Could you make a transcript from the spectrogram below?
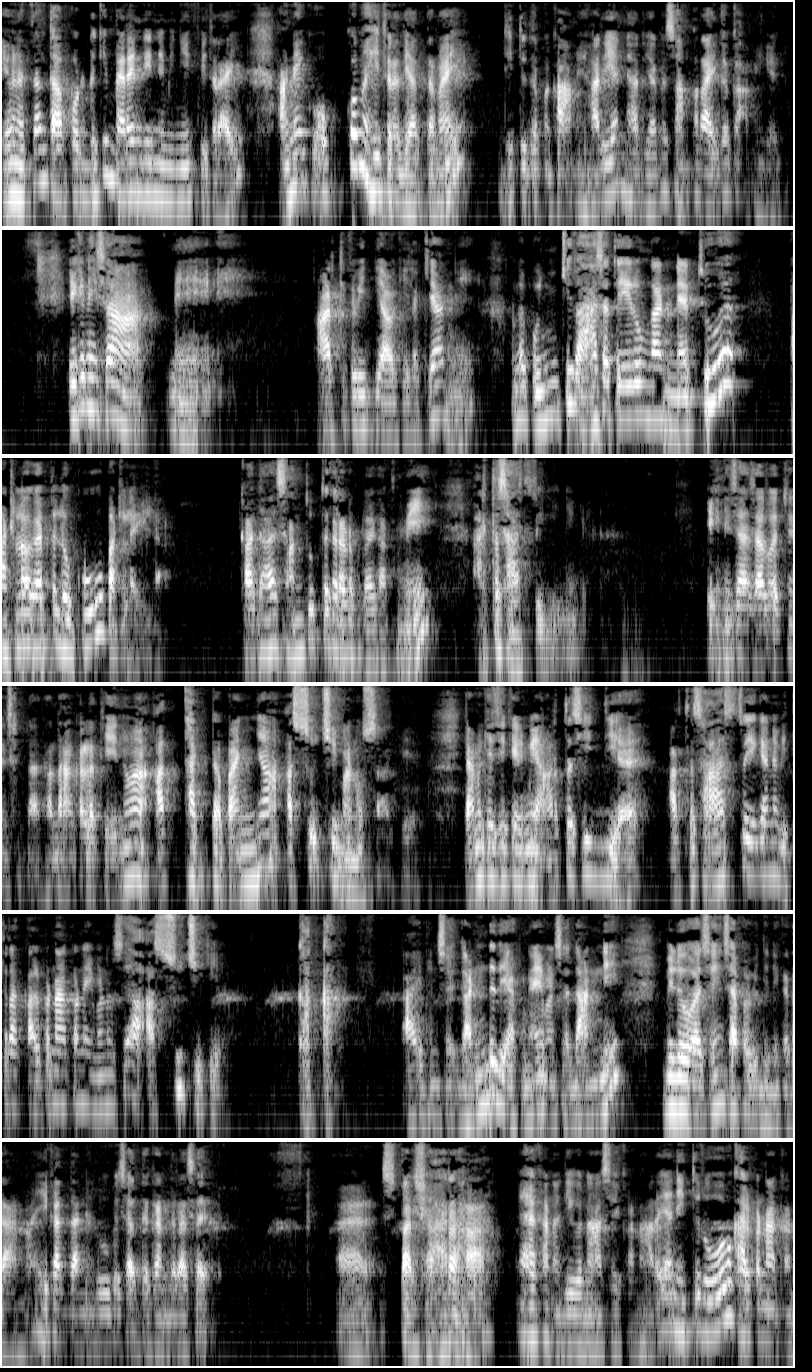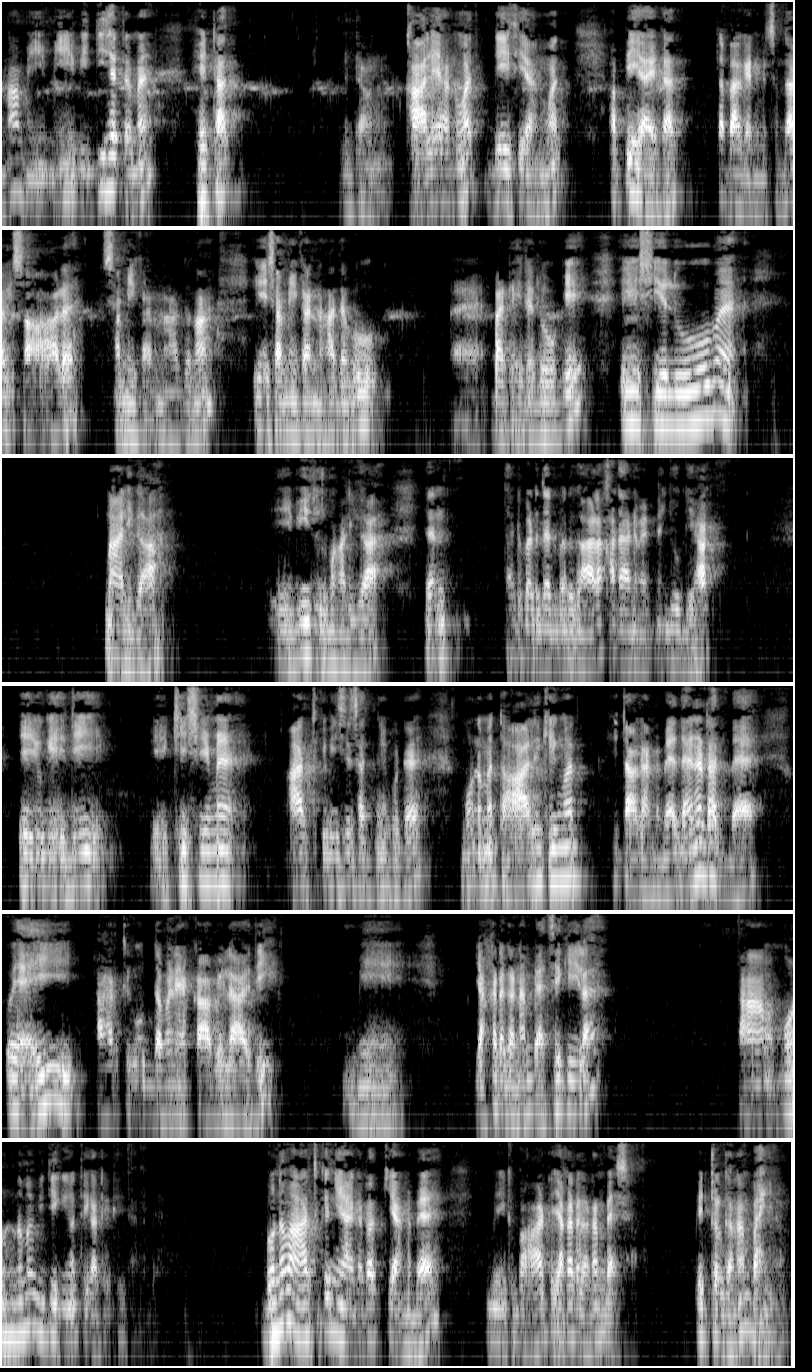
එහෙම නැත්නම් තා පොඩ්ඩකින් මැරෙන්න ඉන්න මිනිහෙක් විතරයි. අනෙක් ඔක්කොම හිතන දෙයක් තමයි ධිට්ඨතම කාමේ හරියන්නේ හරියට සම්ප්‍රායික කාමේ කියන්නේ. ඒක නිසා මේ ආර්ථික විද්‍යාව කියලා කියන්නේ මොන පුංචි රහස තේරුම් ගන්න නැතුව පටලවා ගත්ත ලොකු පටලවිල්ල. කදා සන්තුෂ්ත කරන්න පුළුවන් එකක් නෙමෙයි අර්ථ ශාස්ත්‍රය කියන එක. ඒක නිසා සර්වඥ සඳහන් කරලා තියෙනවා අත්ථට්ඨ පඤ්ඤා අසුචි මනුසාකය. යම් කිසි කෙනෙක් මේ අර්ථ සිද්ධිය අර්ථ ශාස්ත්‍රය ගැන විතරක් කල්පනා කරන මේ මනුස්සයා අසුචි කියන කක්ක. ආයෙත් ගණ්ඩ දෙයක් නෑ මනස දන්නේ මෙලෝ වශයෙන් සැප විඳින එක දාන්නවා. ඒකත් දන්නේ රූප ශබ්ද ගන්ධ රස ස්පර්ශ හරහා ඇහ කන දිව නාසය කන අර ය නිතරම කල්පනා කරනවා මේ මේ විදිහටම හෙටත් නැත්නම් කාලය අනුවත් දේශය අනුවත් අපේ අයටත් ලබා ගැනීම සඳහා විශාල සමීකරණ හදනවා. ඒ සමීකරණ හදපු බටහිර ලෝකේ ඒ සියලුම මාලිගා ඒ වීදුරු මාලිගා දැන් තඩබඩ තඩබඩ ගාලා කඩාන වැටෙන යුගයක්. ඒ යුගයේදී ඒ කිසිම ආර්ථික විශේෂඥයෙකුට මොනම තාලකින්වත් හිතා ගන්න බෑ දැනටත් බෑ. ඔය ඇයි ආර්ථික උද්දමනයක් ආව වෙලාවේදී මේ යකඩ ගණන් බැස්සේ කියලා තාම මොනම විදියකින්වත් ඒකට හිතන්න බෑ. මොනම ආර්ථික න්‍යායකටවත් කියන්න බෑ මේක පාට යකඩ ගණන් බැස්සා. පෙට්‍රල් ගණන් බහිනවා.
